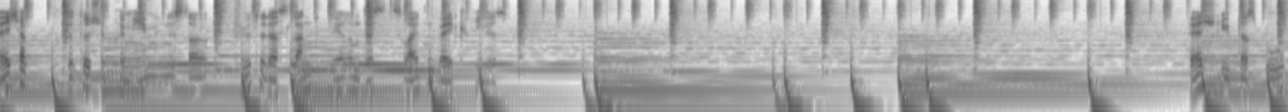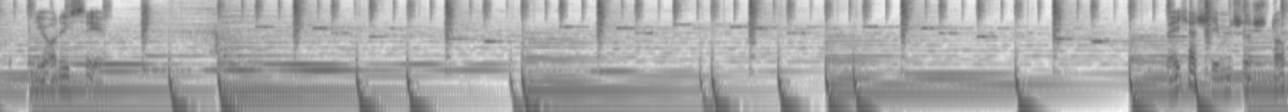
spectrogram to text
Welcher britische Premierminister führte das Land während des Zweiten Weltkrieges? Wer schrieb das Buch Die Odyssee? Welcher chemische Stoff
